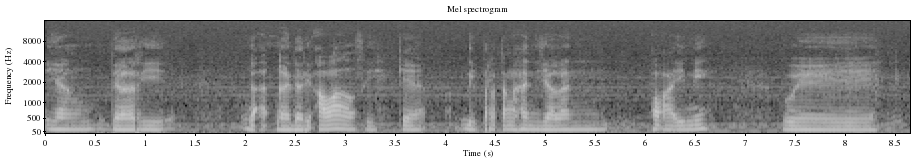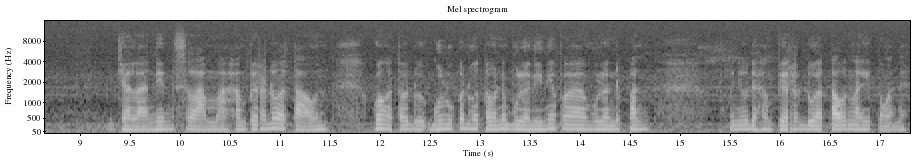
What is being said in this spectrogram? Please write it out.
yang dari nggak nggak dari awal sih. Kayak di pertengahan jalan OA ini gue jalanin selama hampir dua tahun. Gue nggak tahu gue lupa dua tahunnya bulan ini apa bulan depan pokoknya udah hampir 2 tahun lah hitungannya.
